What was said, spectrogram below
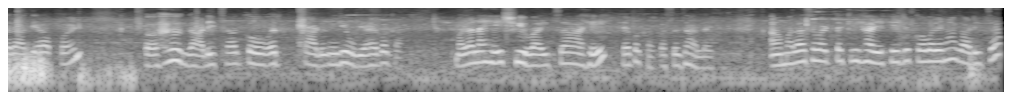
तर आधी आपण गाडीचा कवर काढून घेऊया बघा. मला ना हे शिवायचं आहे. हे बघा कसं झालं आहे आम्हाला असं वाटतं की हा हे जे कवर आहे ना गाडीचं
